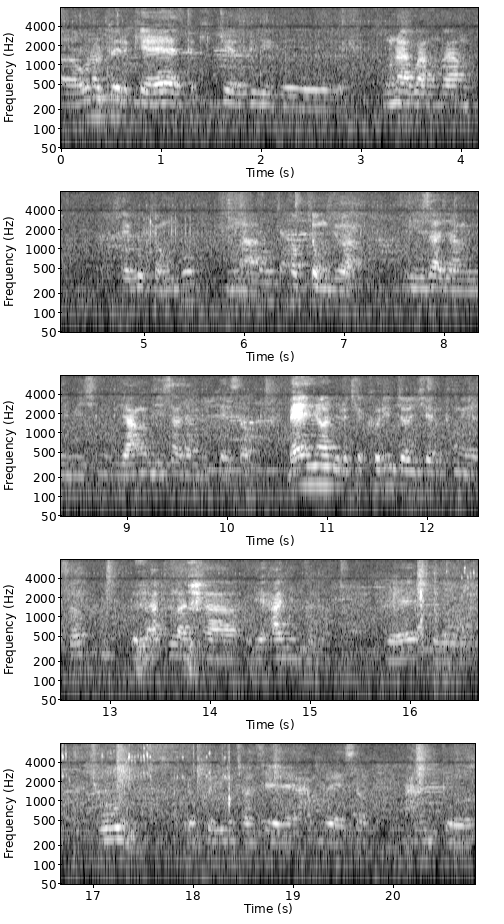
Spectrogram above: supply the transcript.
어, 오늘 또 이렇게 뜻깊게 우리 그 문화관광 대구 경북 문화 협동조합 우리 이사장님이신 우리 양은지 이사장님께서 매년 이렇게 그림 전시회를 통해서 우리 아틀란타 우리 한인들의 그 좋은 그 그림 전시회 함으로 해서 많은 그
